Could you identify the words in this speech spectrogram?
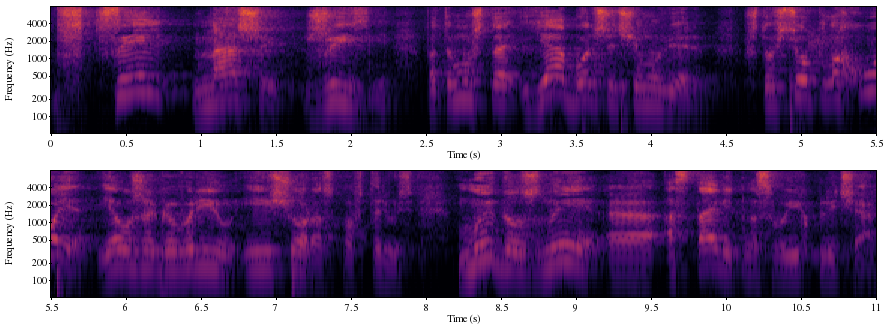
в цель нашей жизни. Потому что я больше чем уверен, что все плохое, я уже говорил и еще раз повторюсь, мы должны э, оставить на своих плечах.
